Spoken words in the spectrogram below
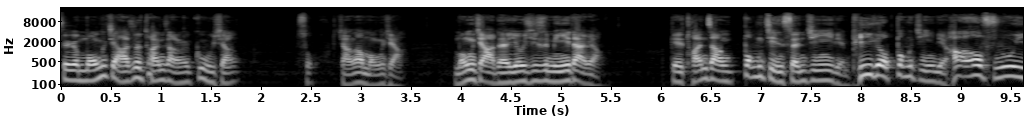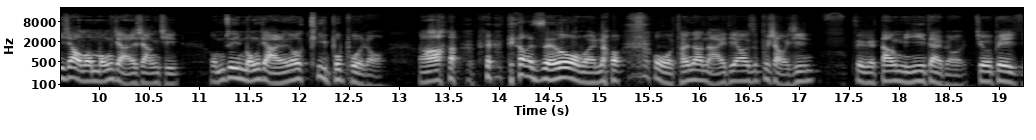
这个蒙甲是团长的故乡，说讲到蒙甲，蒙甲的尤其是民意代表，给团长绷紧神经一点，皮给我绷紧一点，好好服务一下我们蒙甲的乡亲。我们最近蒙甲人都 keep 不破喽啊！不要惹我们喽！哦，团长哪一天要是不小心这个当民意代表，就会被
